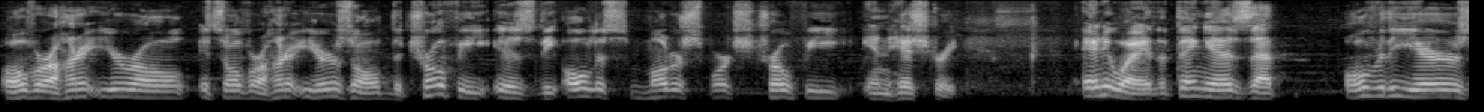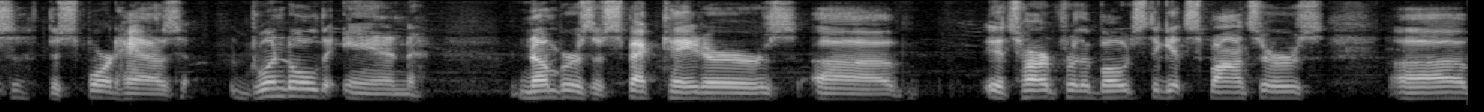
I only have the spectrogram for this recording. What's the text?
over a hundred year old. It's over a hundred years old. The trophy is the oldest motorsports trophy in history. Anyway, the thing is that over the years, the sport has dwindled in numbers of spectators. Uh, it's hard for the boats to get sponsors. Uh,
